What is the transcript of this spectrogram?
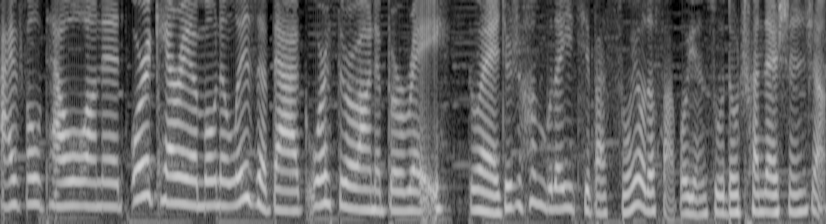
Eiffel Tower on it, or carry a Mona Lisa bag, or throw on a beret. 对，就是恨不得一起把所有的法国元素都穿在身上。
